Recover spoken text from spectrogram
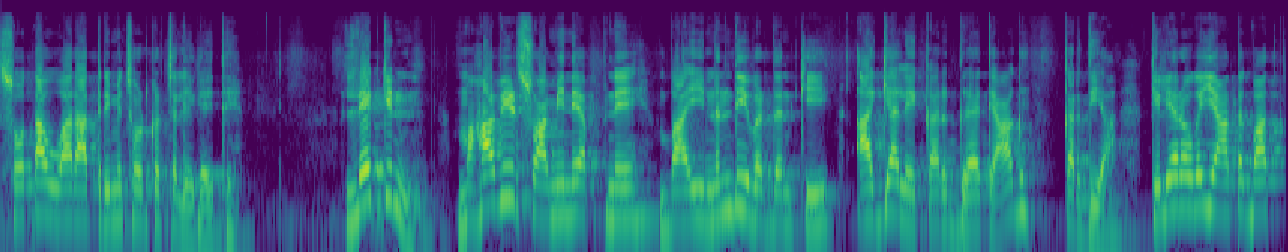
सोता हुआ रात्रि में छोड़कर चले गए थे। लेकिन महावीर स्वामी ने अपने भाई नंदीवर्धन की आज्ञा लेकर गृह त्याग कर दिया। क्लियर हो गई यहाँ तक बात?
